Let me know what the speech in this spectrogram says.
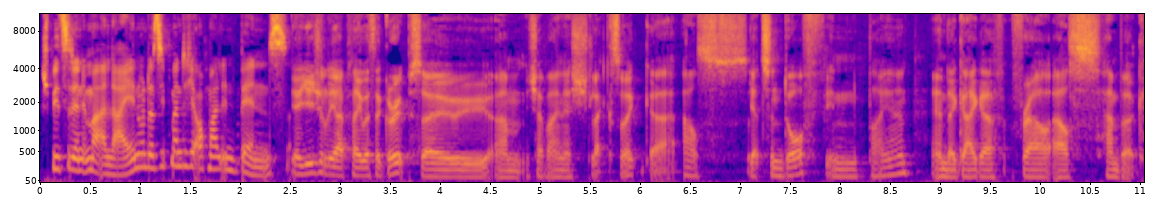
Spielst du denn immer allein oder sieht man dich auch mal in Bands? Yeah, usually I play with a group, so um, ich habe eine Schlagzeuger aus Jetzendorf in Bayern und eine Geigerfrau aus Hamburg.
